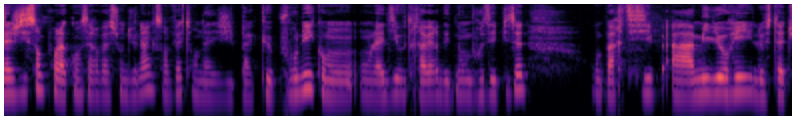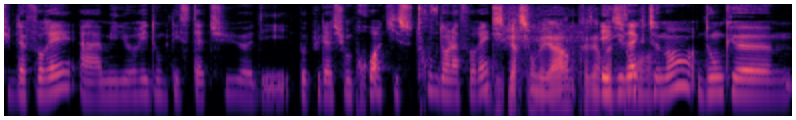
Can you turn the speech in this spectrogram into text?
agissant pour la conservation du lynx, en fait, on n'agit pas que pour lui, comme on l'a dit au travers des nombreux épisodes on participe à améliorer le statut de la forêt, à améliorer donc les statuts euh, des populations proies qui se trouvent dans la forêt. Dispersion des arbres, préservation. Exactement. Donc euh,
